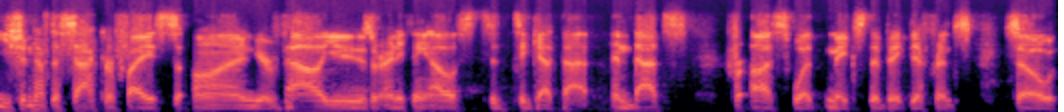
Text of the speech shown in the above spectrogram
you shouldn't have to sacrifice on your values or anything else to, to get that. And that's for us what makes the big difference. So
